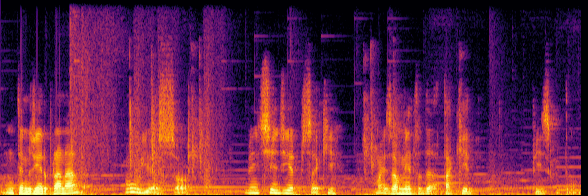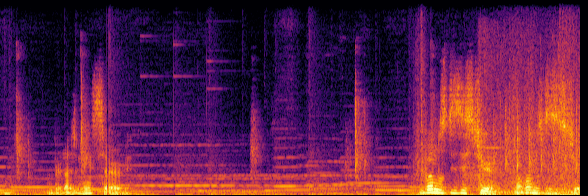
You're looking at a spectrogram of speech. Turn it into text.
Não temos dinheiro pra nada. Olha só. A gente tinha dinheiro pra isso aqui. Mas aumento do ataque físico, então, na verdade, nem serve. Vamos desistir. Não vamos desistir.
